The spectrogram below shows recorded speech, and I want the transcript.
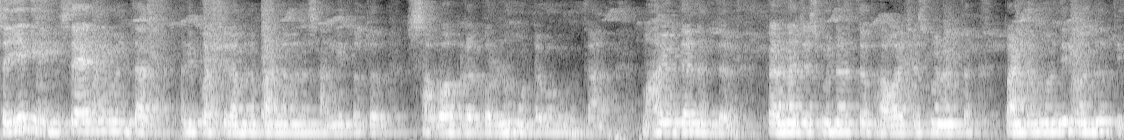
सह्यगिरी सह्याद्री म्हणतात. आणि परशुरामनं पांडवांना सांगितलं होतं सहावा आपला कर्ण मोठा भाऊ होता. महायुद्धानंतर कर्णाच्या स्मरणार्थ भावाच्या स्मरणार्थ पांडव मंदिर बांधत होते.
